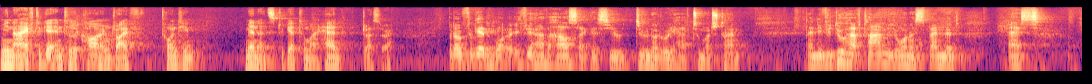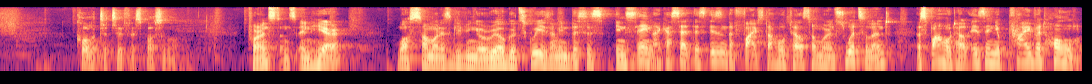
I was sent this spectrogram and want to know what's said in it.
I mean, I have to get into the car and drive 20 minutes to get to my hairdresser. But don't forget, if you have a house like this, you do not really have too much time. And if you do have time, you want to spend it as qualitative as possible. For instance, in here, while someone is giving you a real good squeeze, I mean, this is insane. Like I said, this isn't a five-star hotel somewhere in Switzerland, a spa hotel, it's in your private home.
